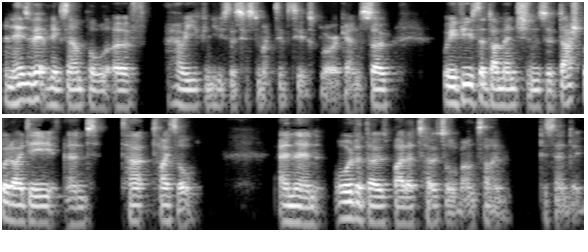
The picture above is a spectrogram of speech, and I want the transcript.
And here's a bit of an example of how you can use the System Activity Explorer again. So we've used the dimensions of dashboard ID and title, and then order those by the total runtime descending.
